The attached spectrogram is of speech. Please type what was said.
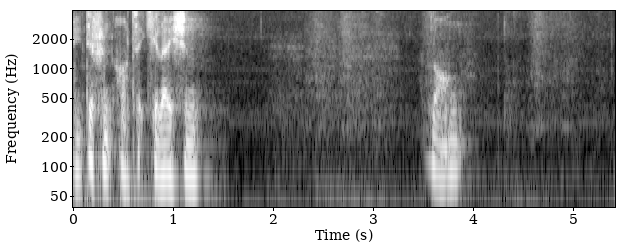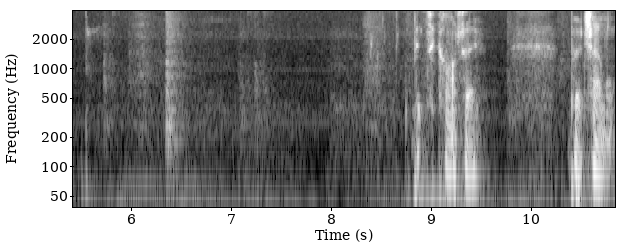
a different articulation long pizzicato per channel.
